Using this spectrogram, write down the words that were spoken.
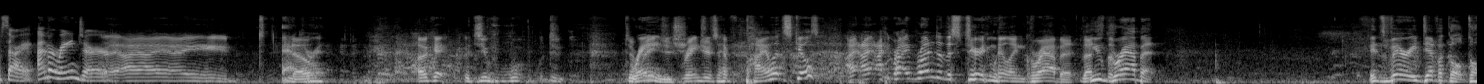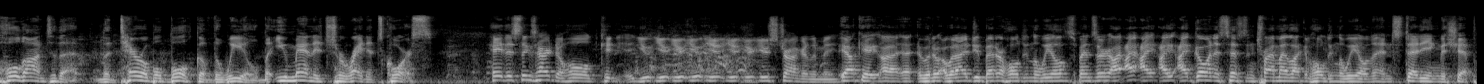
sorry, I'm a ranger. I, I, I Accurate. Okay. Do, do, do Range. Rangers, Rangers have pilot skills? I, I, I run to the steering wheel and grab it. That's you the- grab it. It's very difficult to hold on to the, the terrible bulk of the wheel, but you manage to right its course. Hey, this thing's hard to hold. Can you you you you you, you you you're stronger than me? Yeah, okay. Uh, would, would I do better holding the wheel, Spencer? I, I, I, I go and assist and try my luck at holding the wheel and, and steadying the ship.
